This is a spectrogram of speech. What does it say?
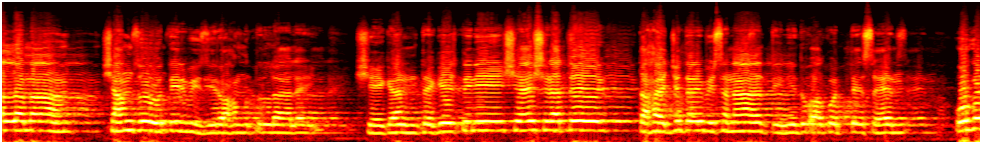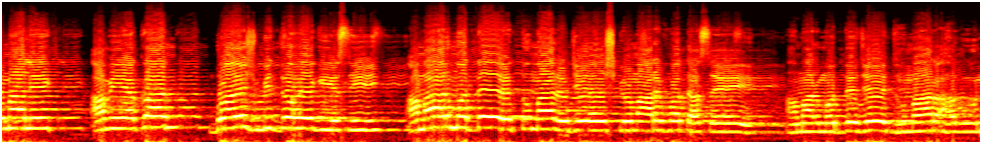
আল্লামা শামসু তিরমিজি রহমতুল্লাহ আলাই সেখান থেকে তিনি শেষ রাতে তাহাজ্জুদের বিছানা তিনি দোয়া করতেছেন। ওগো মালিক, আমি এখন বয়স বৃদ্ধ হয়ে গিয়েছি। আমার মধ্যে তোমার যে মারফত আছে, আমার মধ্যে যে ধুমার আগুন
